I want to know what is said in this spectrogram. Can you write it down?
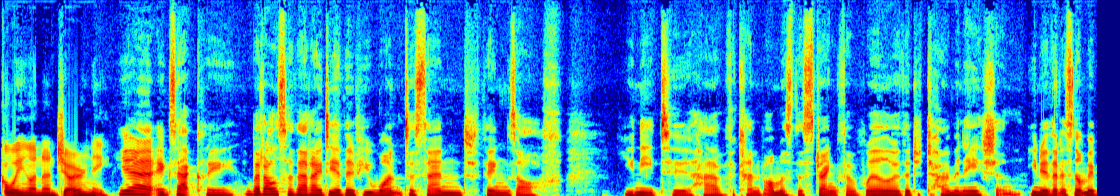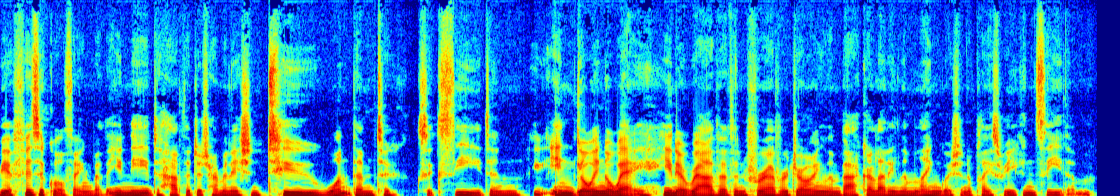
going on a journey. Yeah exactly. But also that idea that if you want to send things off you need to have the kind of almost the strength of will or the determination. You know, that it's not maybe a physical thing, but that you need to have the determination to want them to succeed in, in going away, you know, rather than forever drawing them back or letting them languish in a place where you can see them.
